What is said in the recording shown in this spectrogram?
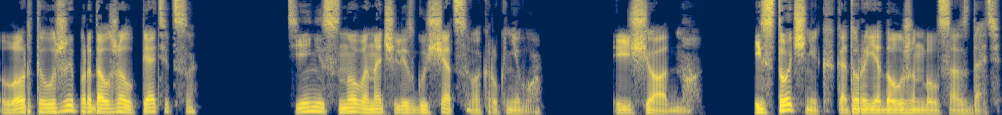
Лорд лжи продолжал пятиться. Тени снова начали сгущаться вокруг него. И еще одно. Источник, который я должен был создать.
